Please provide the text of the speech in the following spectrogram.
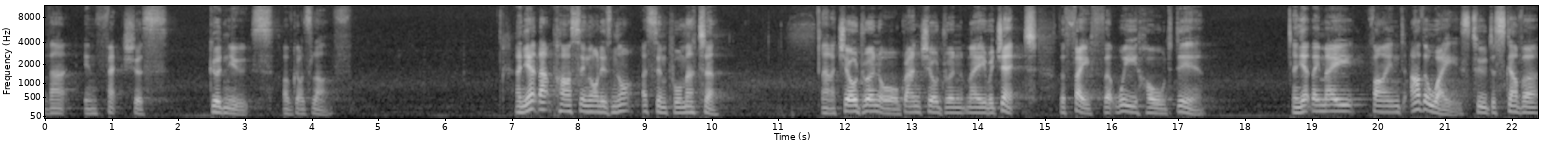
that infectious good news of God's love. And yet, that passing on is not a simple matter our children or grandchildren may reject the faith that we hold dear. And yet they may find other ways to discover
